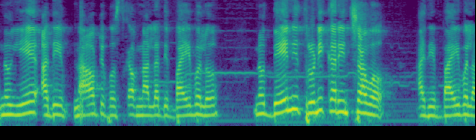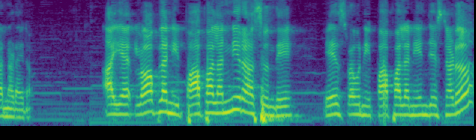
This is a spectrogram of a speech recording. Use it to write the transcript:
నువ్వు ఏ అది నావటి పుస్తకం నల్లది బైబిల్ నువ్వు దేన్ని తృణీకరించావో అది బైబిల్ అన్నాడు ఆయన. ఆ లోపల నీ పాపాలన్నీ రాసింది. ఏసు నీ పాపాలని ఏం చేసినాడు?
